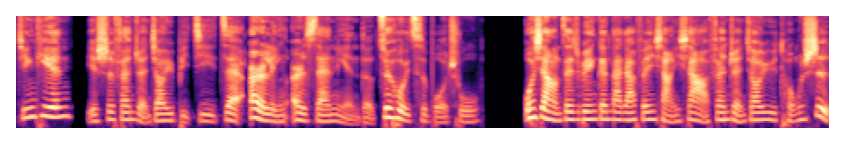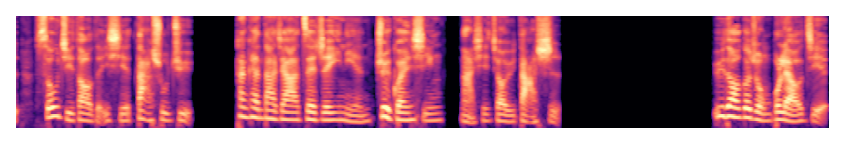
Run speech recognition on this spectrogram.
今天也是翻转教育笔记在二零二三年的最后一次播出。我想在这边跟大家分享一下翻转教育同事搜集到的一些大数据，看看大家在这一年最关心哪些教育大事。遇到各种不了解，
